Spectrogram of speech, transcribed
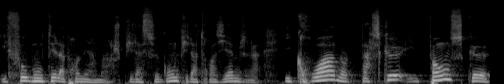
il faut monter la première marche, puis la seconde, puis la troisième. Il croit dans- parce qu'il pense que,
